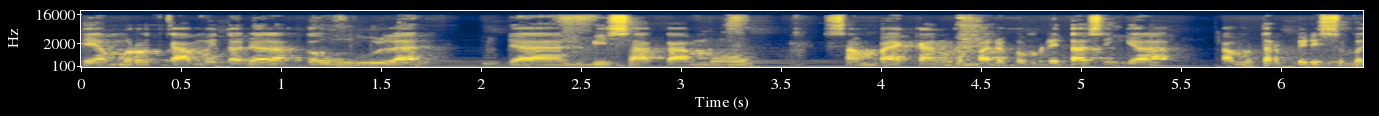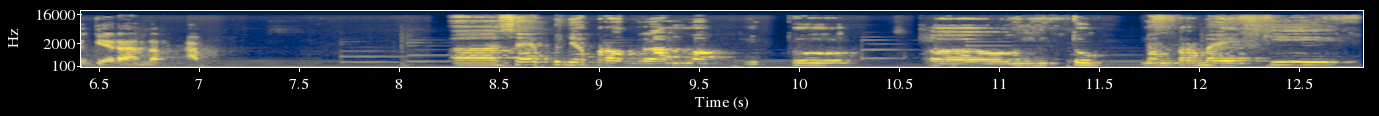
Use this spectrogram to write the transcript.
yang menurut kamu itu adalah keunggulan dan bisa kamu sampaikan kepada pemerintah sehingga kamu terpilih sebagai runner up? Uh, saya punya program waktu itu uh, untuk memperbaiki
